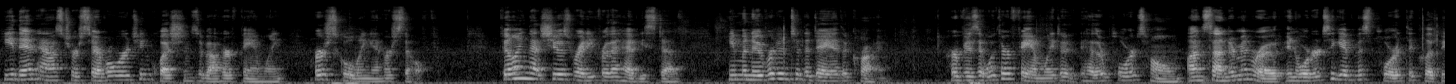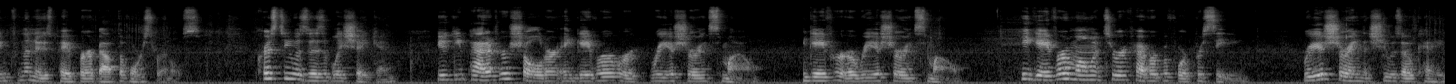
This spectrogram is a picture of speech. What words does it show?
he then asked her several routine questions about her family, her schooling, and herself. Feeling that she was ready for the heavy stuff, he maneuvered into the day of the crime. Her visit with her family to Heather Plourd's home on Sunderman Road in order to give Miss Plourd the clipping from the newspaper about the horse rentals. Christy was visibly shaken. Hugi patted her shoulder and gave her a reassuring smile. And gave her a reassuring smile. He gave her a moment to recover before proceeding, reassuring that she was okay.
